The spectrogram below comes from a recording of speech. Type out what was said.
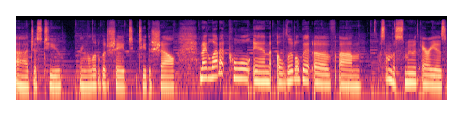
uh, just to bring a little bit of shade to the shell. And I let it pool in a little bit of um, some of the smooth areas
